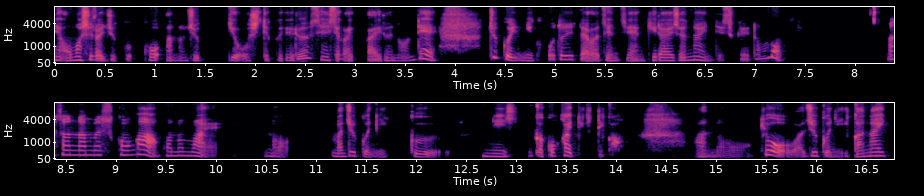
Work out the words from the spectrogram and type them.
ね、面白い塾、こうあの塾業をしてくれる先生がいっぱいいるので、塾に行くこと自体は全然嫌いじゃないんですけれども、まあ、そんな息子がこの前の、まあ、塾に行くに、学校帰ってきてか、あの、今日は塾に行かないって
